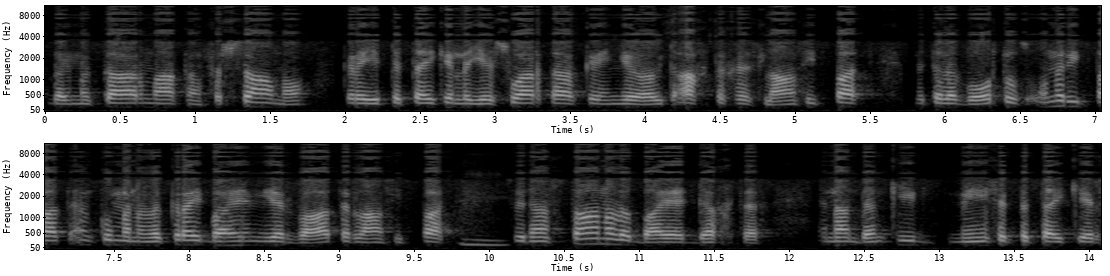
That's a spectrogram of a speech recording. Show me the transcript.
bymekaar maak en versamel, kry jy partykeer jou swart hakke en jou houtagtiges langs die pad met hulle wortels onder die pad inkom en hulle kry baie meer water langs die pad. Mm. So dan staan hulle baie digter en dan dink jy mense partykeer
